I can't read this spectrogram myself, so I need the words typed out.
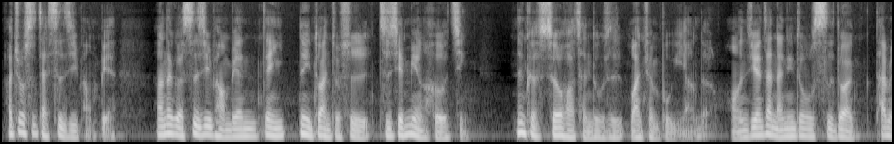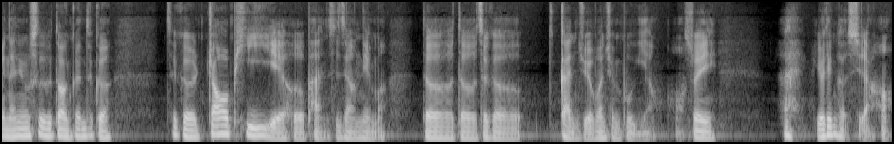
它就是在四季旁边。那那个四季旁边那一那段就是直接面河景，那个奢华程度是完全不一样的。我们今天在南京东路四段，台北南京路四段跟这个这个昭披野河畔是这样念吗？的的这个感觉完全不一样哦，所以。哎，有点可惜了哈。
